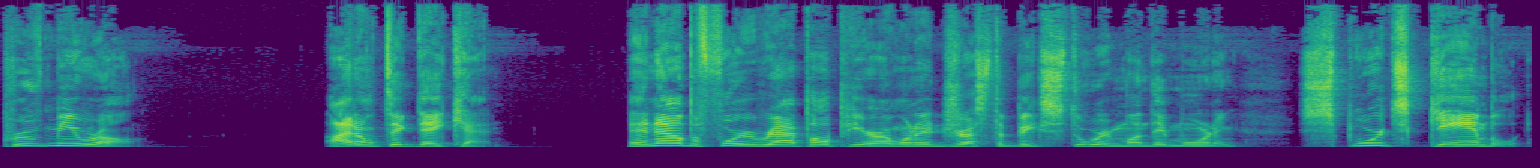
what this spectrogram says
Prove me wrong. I don't think they can. And now, before we wrap up here, I want to address the big story Monday morning sports gambling.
